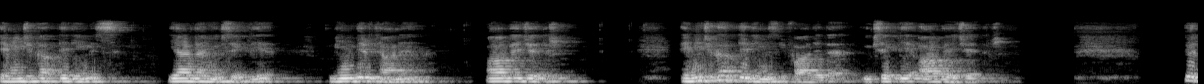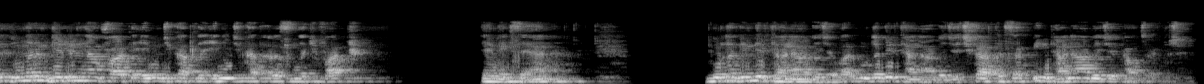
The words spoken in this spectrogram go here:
Eminci kat dediğimiz yerden yüksekliği 1001 tane ABC'dir. Eninci kat dediğimiz ifadede yüksekliği ABC'dir. Evet bunların birbirinden farkı eminci katla eninci kat arasındaki fark M eksi N. Burada 1001 tane ABC var. Burada bir tane ABC çıkartırsak 1000 tane ABC kalacaktır.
